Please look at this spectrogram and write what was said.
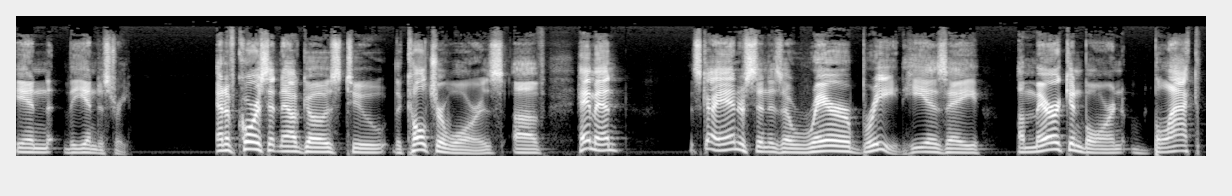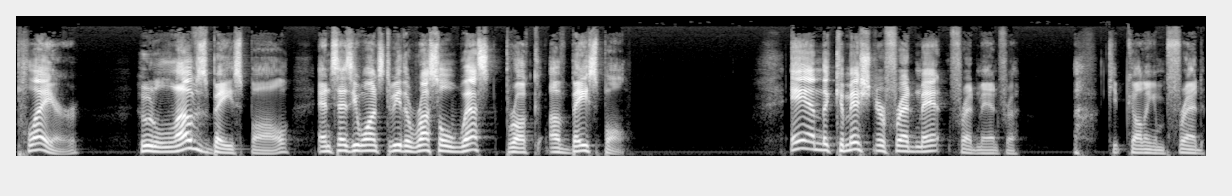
in the industry. And of course, it now goes to the culture wars of, hey, man, this guy Anderson is a rare breed. He is a American born black player who loves baseball and says he wants to be the Russell Westbrook of baseball. And the commissioner, Fred Man- Fred Manfra, keep calling him Fred.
